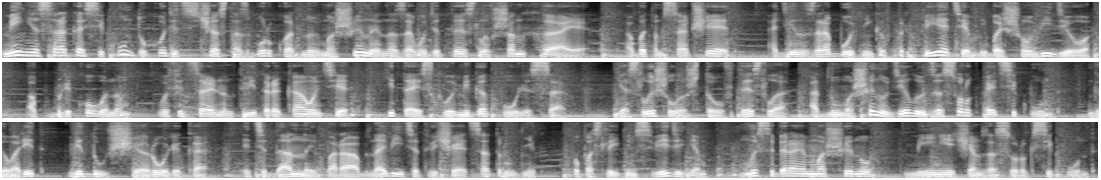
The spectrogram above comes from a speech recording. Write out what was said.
Менее 40 секунд уходит сейчас на сборку одной машины на заводе Тесла в Шанхае. Об этом сообщает один из работников предприятия в небольшом видео, опубликованном в официальном твиттер-аккаунте китайского мегаполиса. Я слышала, что в Тесла одну машину делают за 45 секунд, говорит ведущая ролика. Эти данные пора обновить, отвечает сотрудник. По последним сведениям, мы собираем машину менее чем за 40 секунд.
